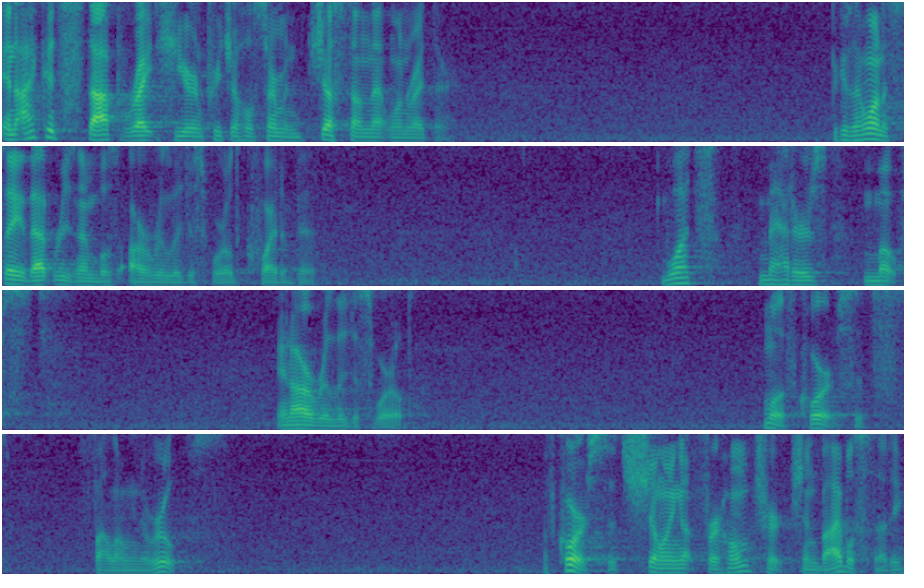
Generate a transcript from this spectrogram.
And I could stop right here and preach a whole sermon just on that one right there. Because I want to say that resembles our religious world quite a bit. What matters most in our religious world? Well, of course, it's following the rules. Of course, it's showing up for home church and Bible study.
